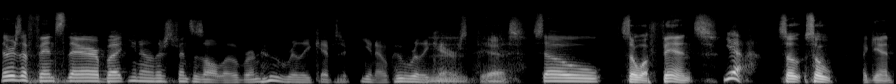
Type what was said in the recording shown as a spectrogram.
There's a fence there, but you know, there's fences all over, and who really cares? You know, who really cares? Mm, yes. So So offense. yeah, So so again,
